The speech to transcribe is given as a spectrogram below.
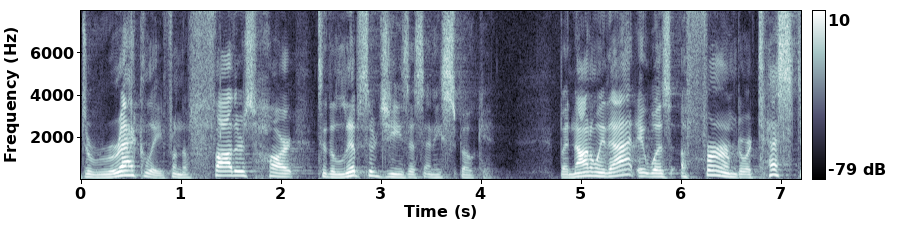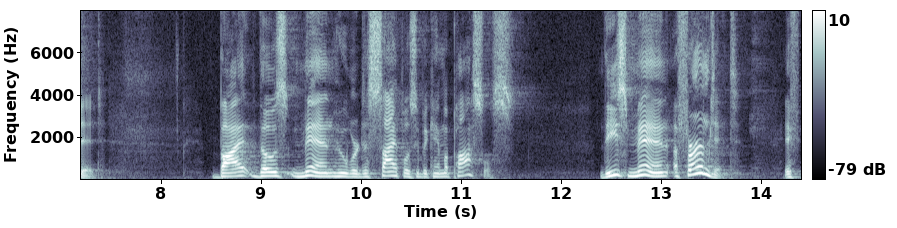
Directly from the Father's heart to the lips of Jesus, and he spoke it. But not only that, it was affirmed or tested by those men who were disciples who became apostles. These men affirmed it. If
